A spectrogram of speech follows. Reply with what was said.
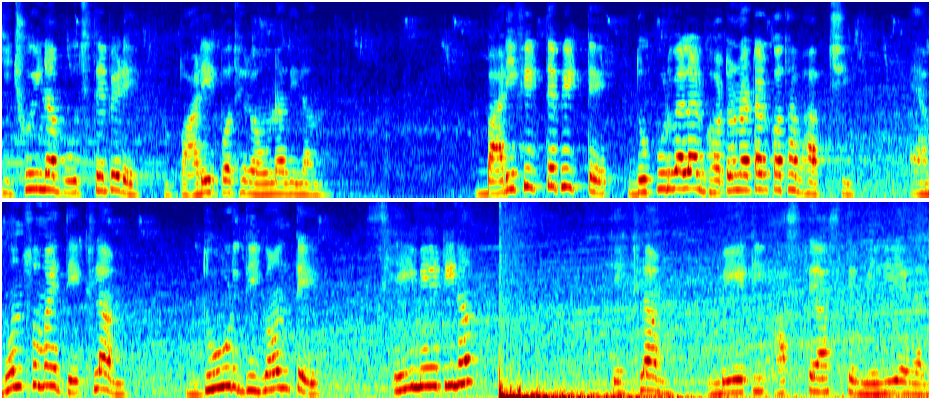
কিছুই না বুঝতে পেরে বাড়ির পথে রওনা দিলাম। বাড়ি ফিরতে ফিরতে দুপুরবেলার ঘটনাটার কথা ভাবছি। এমন সময় দেখলাম দূর দিগন্তে সেই মেয়েটি না? দেখলাম মেয়েটি আস্তে আস্তে মিলিয়ে গেল।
